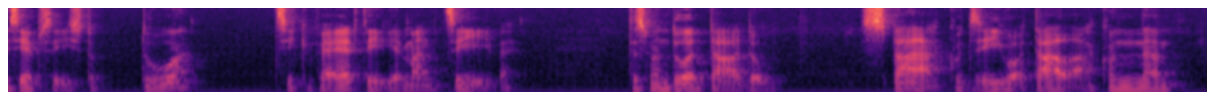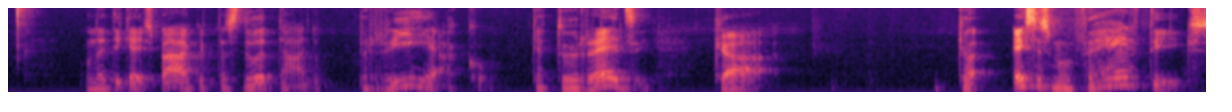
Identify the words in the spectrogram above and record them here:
es iepazīstu to, cik vērtīga ir mana dzīve. Tas man dod tādu spēku dzīvot tālāk, un, um, un ne tikai spēku, tas dod tādu prieku ka tu redzi, ka, ka es esmu vērtīgs,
